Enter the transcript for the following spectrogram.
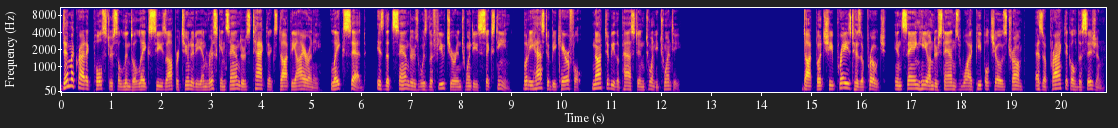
Democratic pollster Celinda Lake sees opportunity and risk in Sanders' tactics. The irony, Lake said, is that Sanders was the future in 2016, but he has to be careful not to be the past in 2020. But she praised his approach in saying he understands why people chose Trump as a practical decision.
